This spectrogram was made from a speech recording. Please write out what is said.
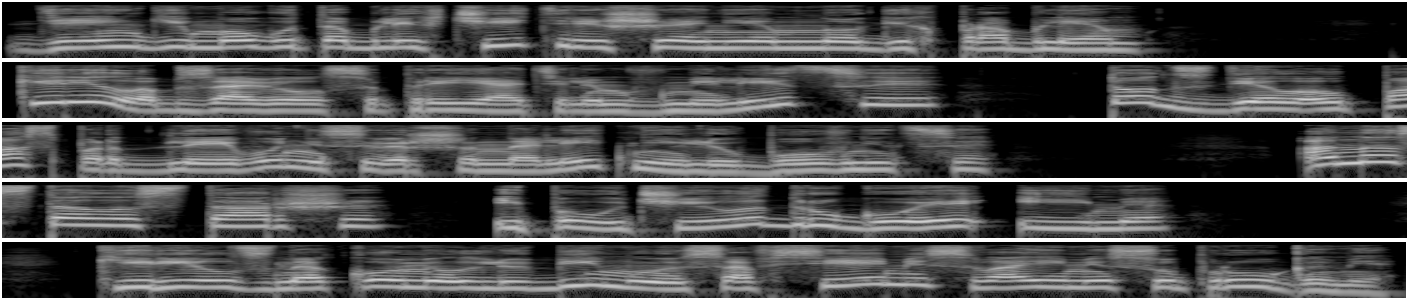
Деньги могут облегчить решение многих проблем. Кирилл обзавелся приятелем в милиции, тот сделал паспорт для его несовершеннолетней любовницы. Она стала старше и получила другое имя. Кирилл знакомил любимую со всеми своими супругами,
